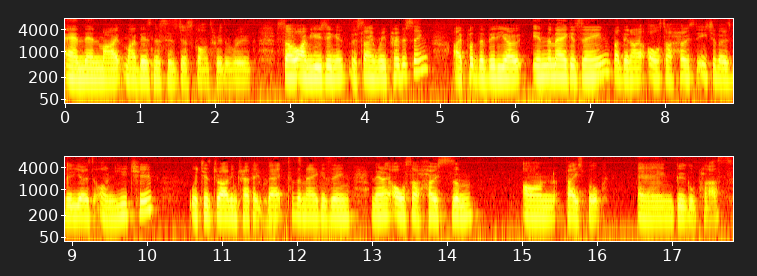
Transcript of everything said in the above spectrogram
And then my, my business has just gone through the roof. So I'm using it, the same repurposing. I put the video in the magazine, but then I also host each of those videos on YouTube, which is driving traffic back to the magazine. And then I also host them on Facebook and Google Plus,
